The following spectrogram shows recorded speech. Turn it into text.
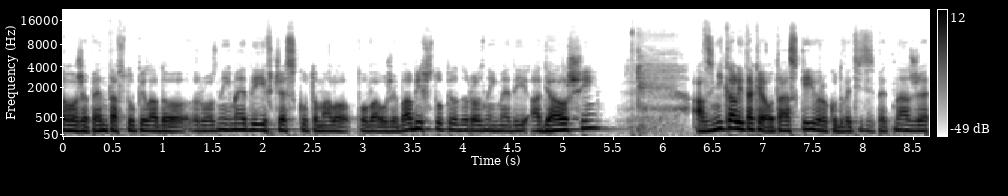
toho, že Penta vstúpila do rôznych médií, v Česku to malo povahu, že Babiš vstúpil do rôznych médií a ďalší. A vznikali také otázky v roku 2015, že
